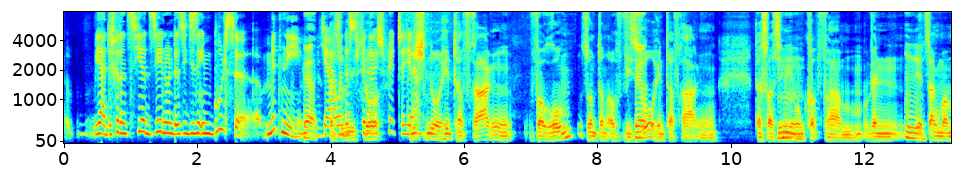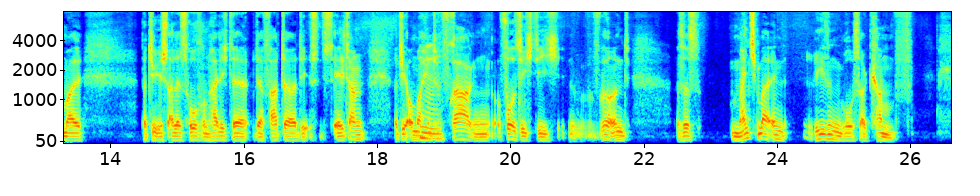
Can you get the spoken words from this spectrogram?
ja differenziert sehen und dass sie diese Impulse mitnehmen, ja, ja also und das vielleicht nur, später, ja. Nicht nur hinterfragen, warum, sondern auch wieso ja. hinterfragen das, was sie mhm. in ihrem Kopf haben. Wenn mhm. jetzt sagen wir mal, natürlich ist alles hoch und heilig der, der Vater, die ist Eltern, natürlich auch mal mhm. hinterfragen, vorsichtig. Und das ist manchmal ein riesengroßer Kampf.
